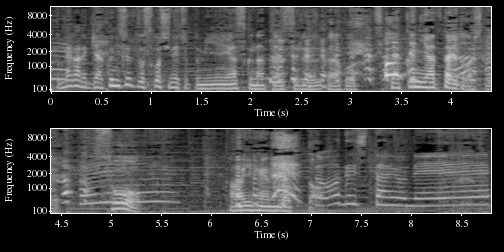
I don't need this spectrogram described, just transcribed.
あと眼鏡逆にすると少しねちょっと見えやすくなったりする からこう逆にやったりとかして。そう。大変だった。そうでしたよね。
